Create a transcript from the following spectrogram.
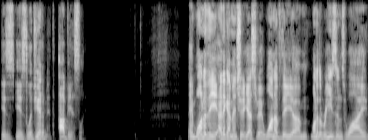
is, is legitimate, obviously. And one of the, I think I mentioned it yesterday, one of the, um, one of the reasons why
